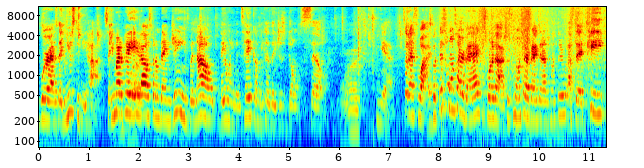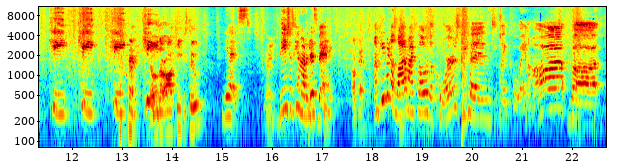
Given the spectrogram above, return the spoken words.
Whereas they used to be hot. So you might have paid eighty dollars for them dang jeans, but now they don't even take them because they just don't sell. What? Yeah. So that's why. But this whole entire bag, swear to gosh, this whole entire bag that I just went through, I said keep, keep, keep, keep, keep. Those are all keeps too? yes. Dang. These just came out of this bag. Okay. I'm keeping a lot of my clothes, of course, because like why not? But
